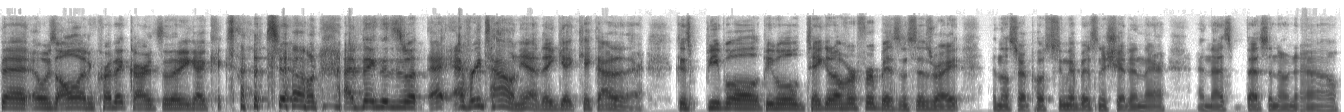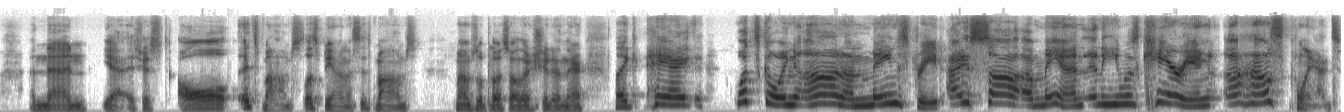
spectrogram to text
that was all on credit cards. So then he got kicked out of town. I think this is what every town, yeah, they get kicked out of there because people people take it over for businesses, right? And they'll start posting their business shit in there, and that's that's a no no. And then yeah, it's just all it's moms. Let's be honest, it's moms. Moms will post all their shit in there. Like, hey, I, what's going on on Main Street? I saw a man and he was carrying a house plant.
